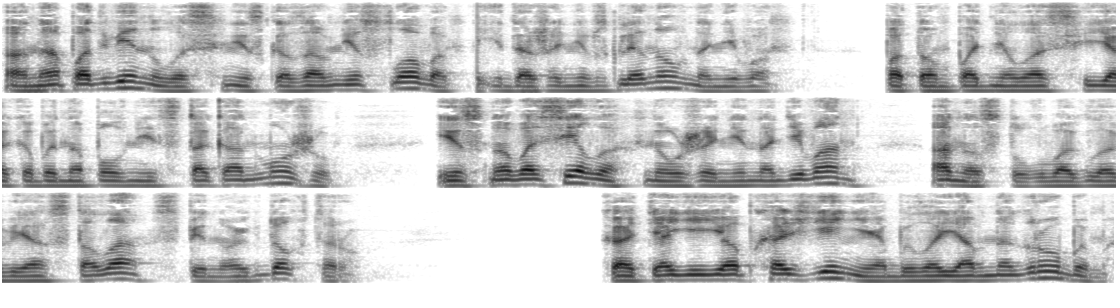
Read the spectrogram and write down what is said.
Она подвинулась, не сказав ни слова и даже не взглянув на него. Потом поднялась якобы наполнить стакан мужу и снова села, но уже не на диван, а на стул во главе стола спиной к доктору. Хотя ее обхождение было явно грубым,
